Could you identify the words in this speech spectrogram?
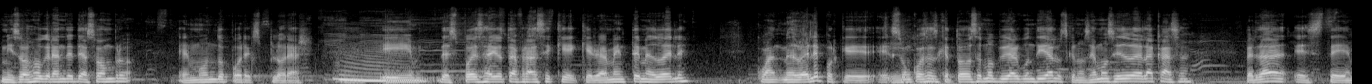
mis ojos grandes de asombro el mundo por explorar. Mm. Y después hay otra frase que, realmente me duele. me duele porque eh, son cosas que todos hemos vivido algún día, los que nos hemos ido de la casa, ¿verdad? Este,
